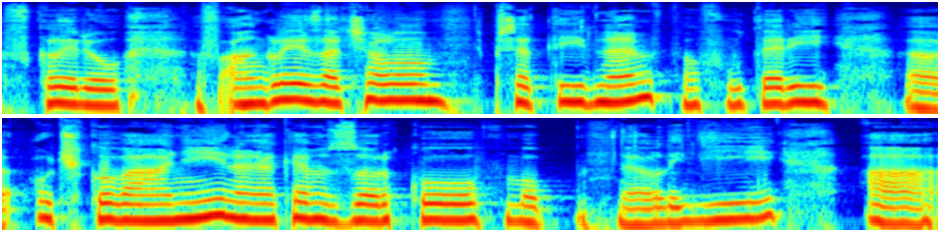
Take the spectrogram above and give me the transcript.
v klidu. V Anglii začalo před týdnem v úterý očkování na nějakém vzorku lidí a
